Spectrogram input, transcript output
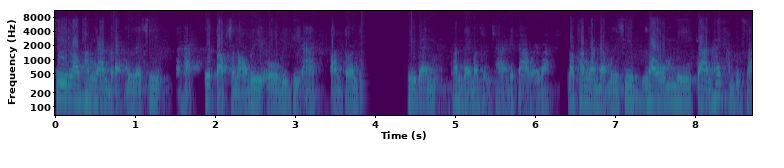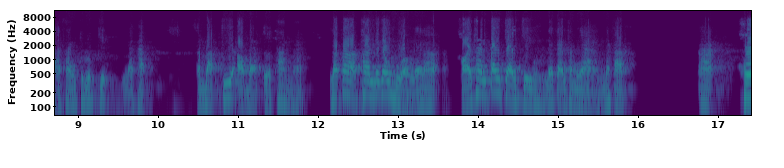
คือเราทำงานแบบมืออาชีพนะครับเพื่อตอบสนองวิดีโอ VTR ตอนต้นที่ได้ท่านไดมอนสมชายได้กล่าวไว้ว่า เราทำงานแบบมืออาชีพ เรามีการให้คำปรึกษาทางธุรกิจนะครับสำหรับที่ออกแบบตัวท่านนะ แล้วก็ท่านไม่ต้องห่วงนะครับขอให้ท่านตั้งใจจริงในการทำงานนะครับโค้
